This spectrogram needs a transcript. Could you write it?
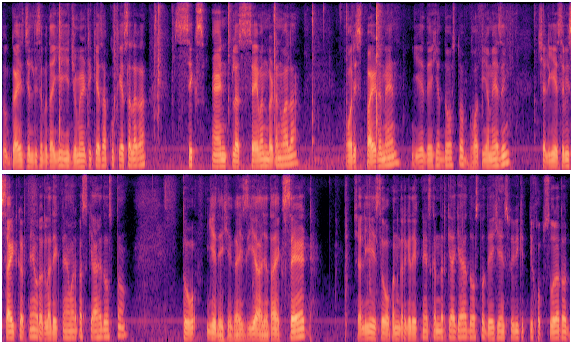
तो गाइस जल्दी से बताइए, ये ज्योमेट्री केस आपको कैसा लगा? Six and plus seven button वाला और स्पाइडरमैन ये देखिए दोस्तों, बहुत ही अमेजिंग चलिए इसे भी साइड करते हैं और अगला देखते हैं हमारे पास क्या है दोस्तों। तो ये देखिए गाइज़ ये आ जाता है एक सेट चलिए इसे ओपन करके देखते हैं इसके अंदर क्या क्या है। दोस्तों, देखिए इस पर भी कितनी खूबसूरत और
